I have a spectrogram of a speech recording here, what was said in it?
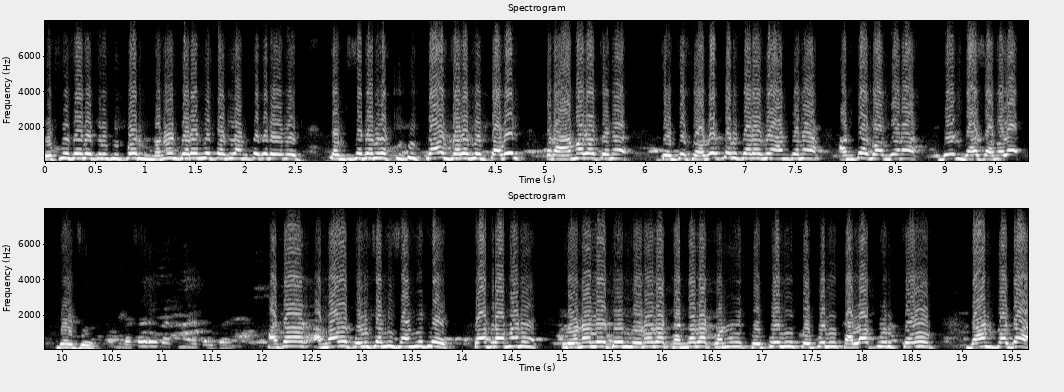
एक्सप्रेस हायवे केली होती. पण मनोज जरांगे पाटील आमच्याकडे येत त्यांच्यासाठी आम्हाला किती त्रास झाला तरी चालेल पण आम्हाला त्यांना त्यांचं स्वागत पण करायचं आणि त्यांना आमच्या बाजूना दोन घास आम्हाला द्यायचे. आता आम्हाला पोलिसांनी सांगितलंय त्याप्रमाणे लोणावळ्यातून लोणावळा खंडाला कोणी खोपोली खोपोली कालापूर चौक दानपाटा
